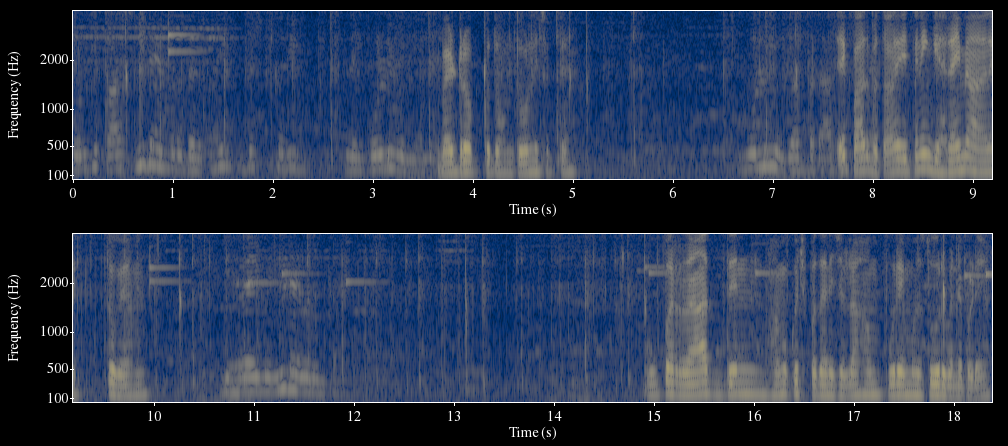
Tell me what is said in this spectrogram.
गोल्ड के पास ही डायमंड होता है। भाई जस्ट करीब गोल्ड ही मिल गया। बेड ड्रॉप को तो हम तोड़ नहीं सकते। गोल्ड मिल गया बता एक बात बताओ इतनी गहराई में आने तो गए हम। गहराई में ही डायमंड मिलता है ऊपर रात दिन हमें कुछ पता नहीं चल रहा हम पूरे मजदूर बने पड़े हैं।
